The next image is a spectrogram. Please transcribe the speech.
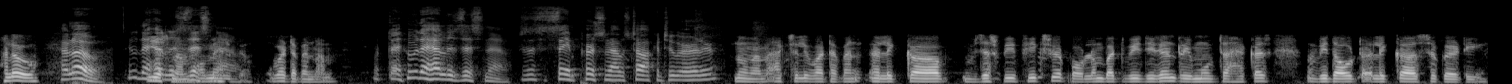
Hello. Hello. Who the yes, hell is ma'am. This may now? What happened, ma'am? What the? Who the hell is this now? Is this the same person I was talking to earlier? No, ma'am. Actually, what happened? Uh, like, uh, just we fixed your problem, but we didn't remove the hackers without uh, like uh, security.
